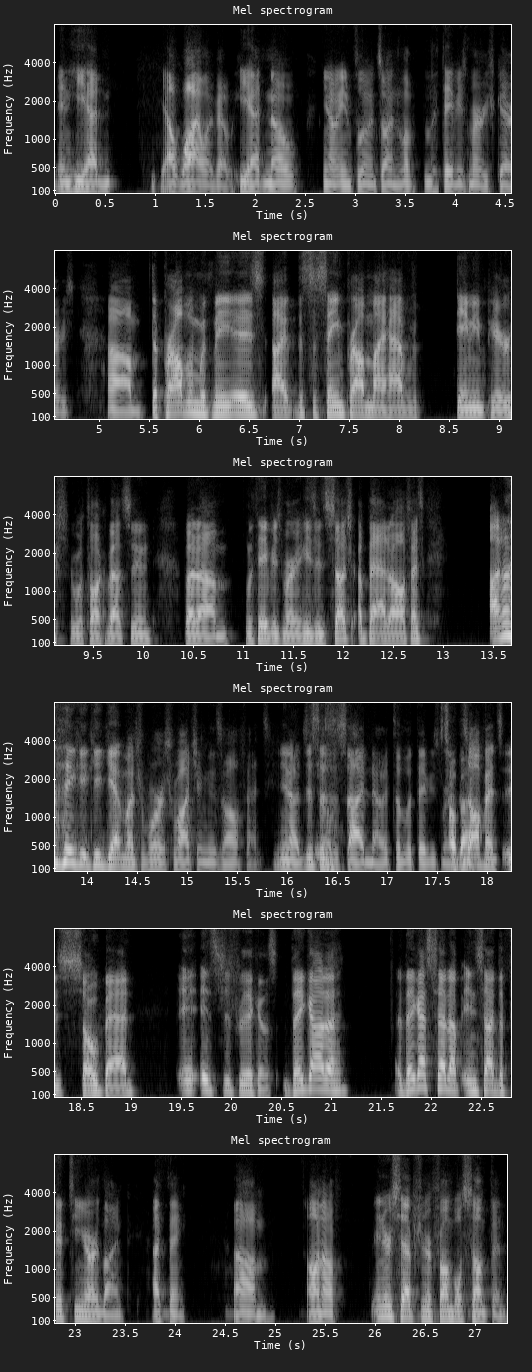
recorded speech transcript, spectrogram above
and he had a while ago. He had no you know influence on Latavius Murray's carries. Um, the problem with me is I it's the same problem I have with Dameon Pierce, who we'll talk about soon. But um, Latavius Murray, he's in such a bad offense. I don't think it could get much worse watching this offense. You know, just yeah. as a side note to Latavius Murray, so this offense is so bad, it, it's just ridiculous. They got a they got set up inside the 15 yard line, I think, um, on a interception or fumble something.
